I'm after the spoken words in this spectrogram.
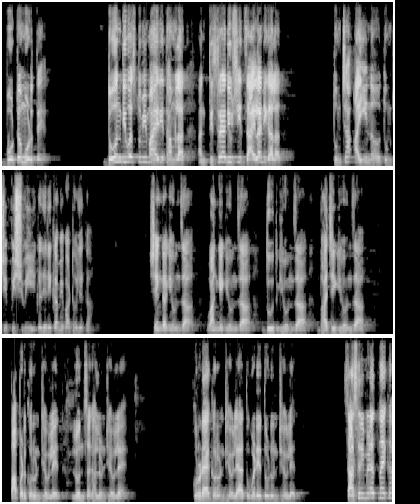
बोट मोडते. दोन दिवस तुम्ही माहेरी थांबलात आणि तिसऱ्या दिवशी जायला निघालात. तुमच्या आईनं तुमची पिशवी कधी रिकामी पाठवली का? शेंगा घेऊन जा वांगे घेऊन जा दूध घेऊन जा भाजी घेऊन जा. पापड करून ठेवलेत लोणचं घालून ठेवलंय. कुरड्या करून ठेवल्यात वडे तोडून ठेवलेत. सासरी मिळत नाही का?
